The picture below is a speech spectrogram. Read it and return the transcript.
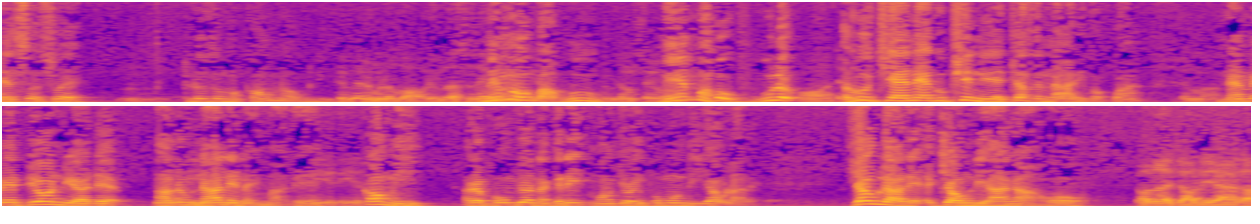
လည်းဆွတ်ဆွဲဒီလိုဆိုမကောင်းတော့ဘူးလေဒီလိုမလုပ်ပါဘူးဒီလိုဆိုမင်းမဟုတ်ပါဘူးမင်းမဟုတ်ဘူးလို့ဩတယ်အခုကြံတဲ့အခုဖြစ်နေတဲ့ပြဿနာတွေပေါ့ကွာဒီမှာနာမည်ပြောနေရတဲ့အလုံးနားလည်နိုင်ပါတယ်သိတယ်သိတယ်ကောင်းပြီအဲ့တော့ဘုံပြောတာဂရိမောင်ကျော်ကြီးဘုံဘုံဒီရောက်လာတယ် ရောက်လာတဲ့အကြောင်းတရားကဟောတော့တဲ့အကြောင်းတရားက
